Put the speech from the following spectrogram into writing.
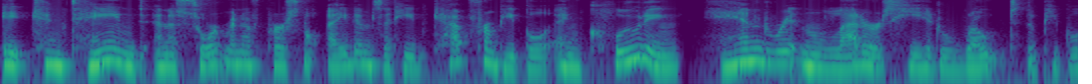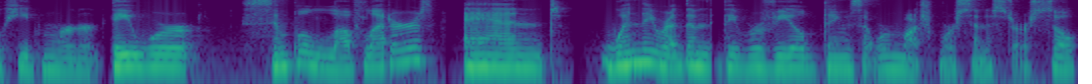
it contained an assortment of personal items that he'd kept from people, including handwritten letters he had wrote to the people he'd murdered. They were simple love letters and when they read them, they revealed things that were much more sinister. So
